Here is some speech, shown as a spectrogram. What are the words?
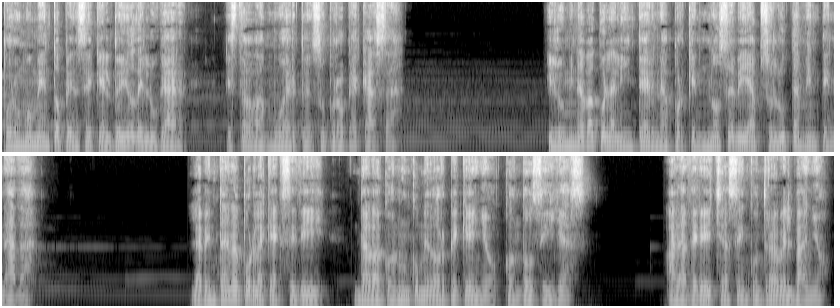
Por un momento pensé que el dueño del lugar estaba muerto en su propia casa. Iluminaba con la linterna porque no se veía absolutamente nada. La ventana por la que accedí daba con un comedor pequeño con dos sillas. A la derecha se encontraba el baño.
